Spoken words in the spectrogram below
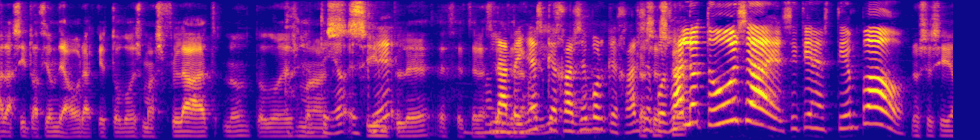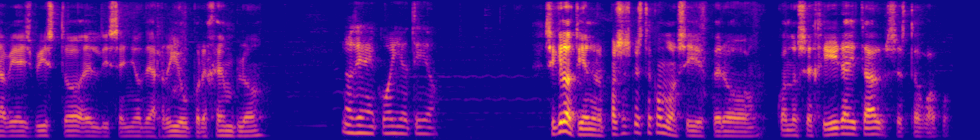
a la situación de ahora, que todo es más flat, ¿no? Todo es más tío, es que simple, etcétera, La etcétera. peña es quejarse por quejarse. Pues es que- hazlo tú, ¿sabes? Si tienes tiempo. No sé si habíais visto el diseño de Ryu, por ejemplo. No tiene cuello, tío. Sí que lo tiene, lo que pasa es que está como así, pero cuando se gira y tal, se está guapo.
